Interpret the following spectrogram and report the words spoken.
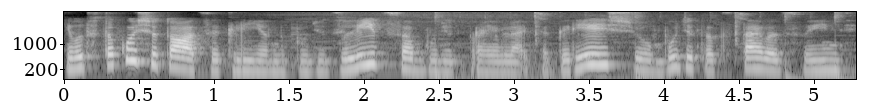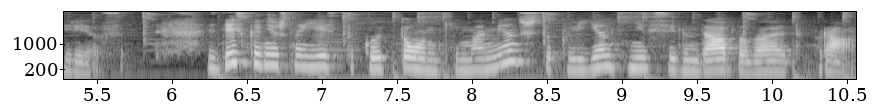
И вот в такой ситуации клиент будет злиться, будет проявлять агрессию, будет отстаивать свои интересы. Здесь, конечно, есть такой тонкий момент, что клиент не всегда бывает прав.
